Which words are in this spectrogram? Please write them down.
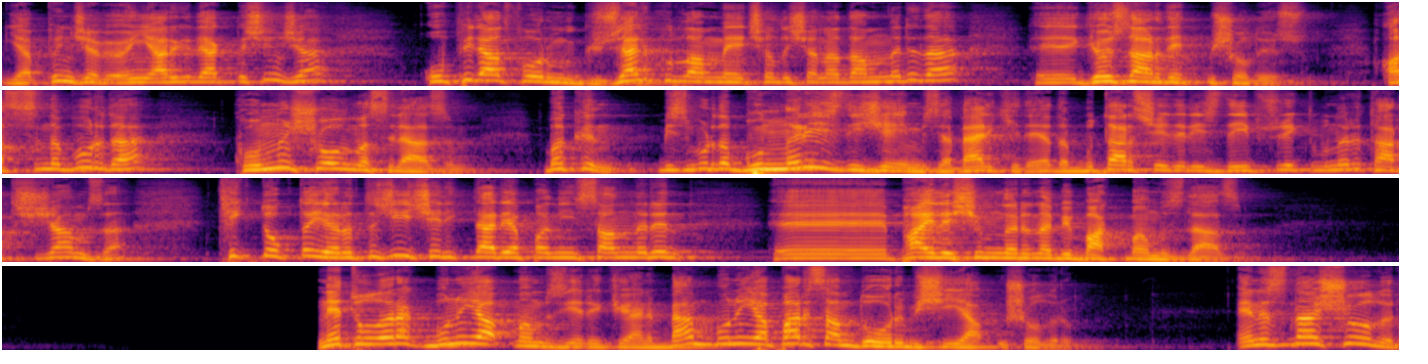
yapınca ve ön yargıyla yaklaşınca o platformu güzel kullanmaya çalışan adamları da e, göz ardı etmiş oluyorsun. Aslında burada konunun şu olması lazım. Bakın biz burada bunları izleyeceğimize belki de ya da bu tarz şeyleri izleyip sürekli bunları tartışacağımıza TikTok'ta yaratıcı içerikler yapan insanların e, paylaşımlarına bir bakmamız lazım. Net olarak bunu yapmamız gerekiyor. Yani ben bunu yaparsam doğru bir şey yapmış olurum. En azından şu olur.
